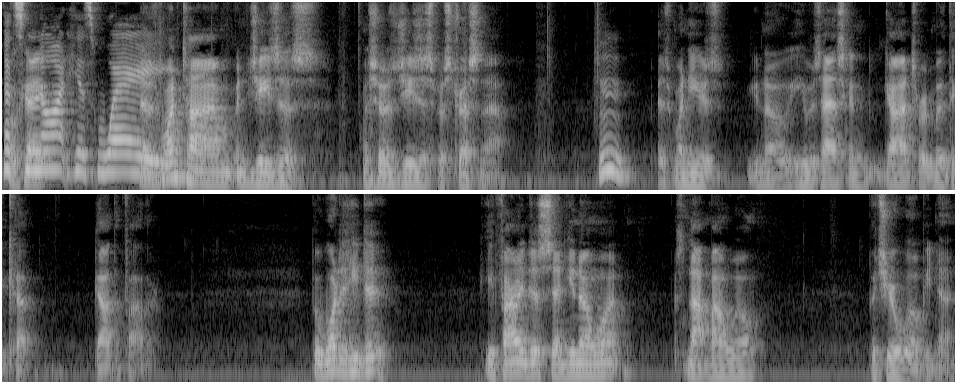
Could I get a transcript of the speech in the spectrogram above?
That's Okay. not his way. There was one time when Jesus, it shows Jesus was stressing out. Hmm. It's when he was, you know, he was asking God to remove the cup, God the Father. But what did he do? He finally just said, you know what? It's not my will, but your will be done.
